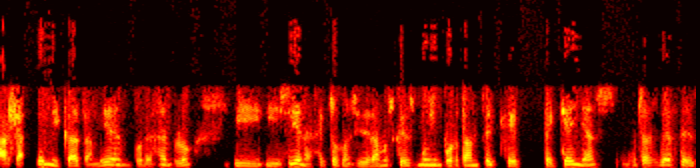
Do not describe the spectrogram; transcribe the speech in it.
académica también, por ejemplo, y, y, sí, en efecto, consideramos que es muy importante que pequeñas, muchas veces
